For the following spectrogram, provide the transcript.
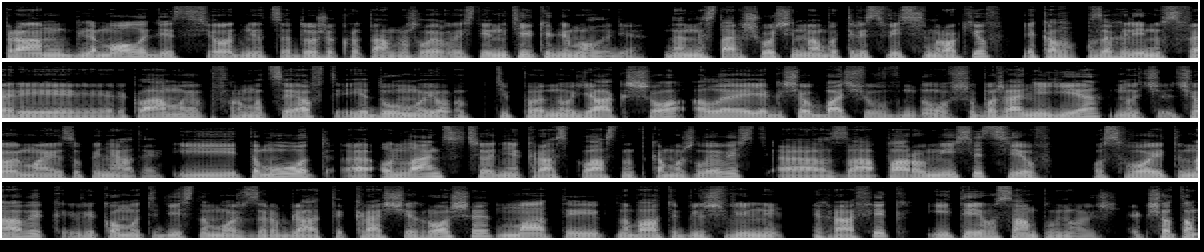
прям для молоді сьогодні це дуже крута можливість, і не тільки для молоді. Не, не старший учень, мабуть, 38 років, яка взагалі не в сфері реклами, фармацевт. І я думаю, типу, ну як що, але якщо бачу, ну що бажання є, ну чого я маю зупиняти? І тому от е, онлайн сьогодні якраз класна така можливість е, за пару місяців освоїти навик, в якому ти дійсно можеш заробляти кращі гроші, мати набагато більш вільний графік, і ти його сам плануєш. Якщо там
